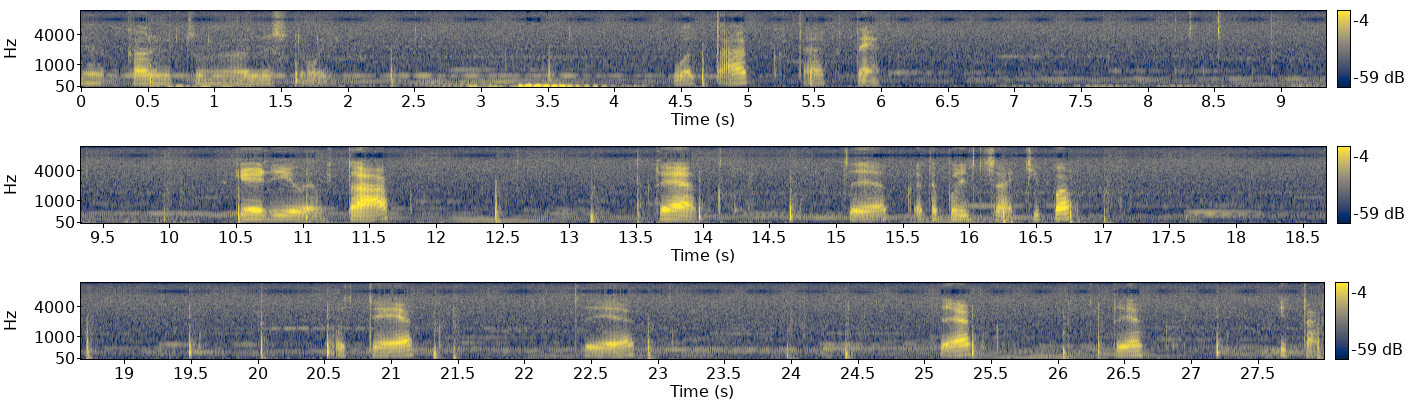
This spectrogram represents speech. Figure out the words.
Мне кажется, надо застроить. Вот так, так, так. делаем так. Так. Так. Это пыльца типа. Вот так. Так. Так. Так. И так.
